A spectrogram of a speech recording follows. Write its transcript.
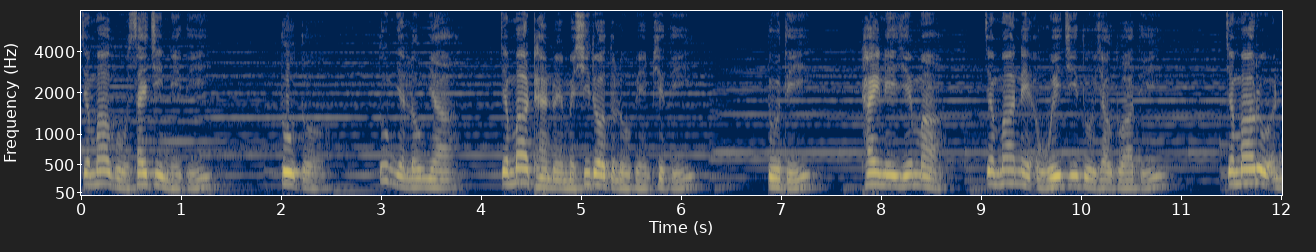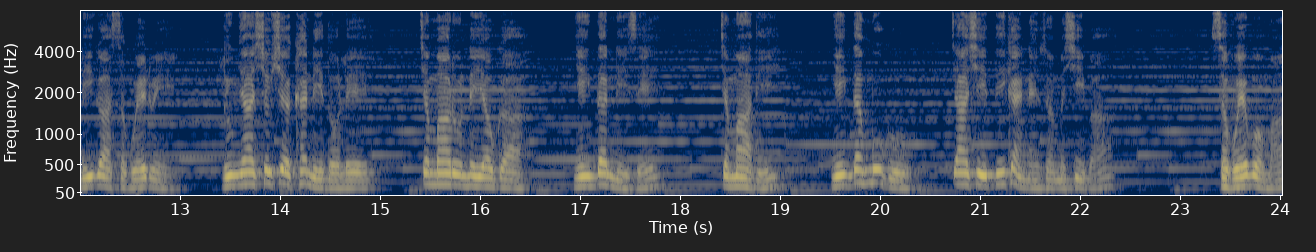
ကျမကိုစိုက်ကြည့်နေသည်သို့တော်သူ့မျက်လုံးများကျမထံတွင်မရှိတော့သလိုပင်ဖြစ်သည် သူသည် ထိုင်နေရင်းမှ ကျမနှင့်အဝေးကြီးသို့ရောက်သွားသည် ကျမတို့အနီးကစပွဲတွင် လူများရှုပ်ရှက်ခတ်နေတော်လဲကျမတို့နှစ်ယောက်ကငြိမ်သက်နေစေကျမသည်ငြိမ်သက်မှုကိုကြာရှည်သီးခံနိုင်စွမ်းမရှိပါစပွဲပေါ်မှာ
